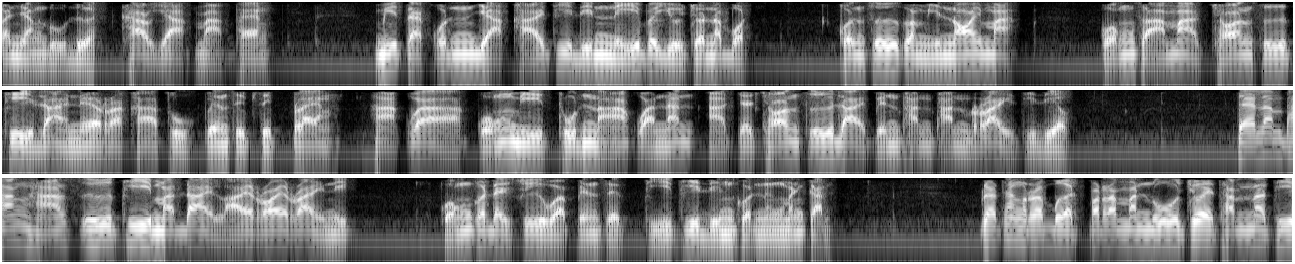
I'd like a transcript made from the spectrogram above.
กันอย่างดุเดือดข้าวยากหมากแพง มีแต่คนอยากขายที่ดินหนีไปอยู่ชนบท คนซื้อก็มีน้อยมาก กงสามารถช้อนซื้อที่ได้ในราคาถูกเป็นสิบสิบแปลง หากว่ากงมีทุนหนากว่านั้นอาจจะช้อนซื้อได้เป็นพันพันไร่ทีเดียว แต่ลำพังหาซื้อที่มาได้หลายร้อยไร่นี่กงก็ได้ชื่อว่าเป็นเศรษฐีที่ดินคนหนึ่งเหมือนกันกระทั่งระเบิดปรมาณูช่วยทำหน้าที่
